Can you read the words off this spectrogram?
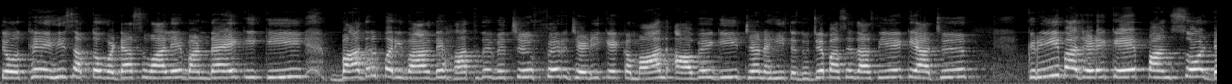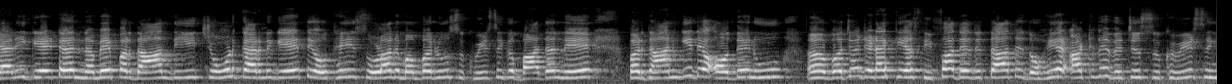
ਤੇ ਉੱਥੇ ਹੀ ਸਭ ਤੋਂ ਵੱਡਾ ਸਵਾਲ ਇਹ ਬਣਦਾ ਹੈ ਕਿ ਕੀ ਬਾਦਲ ਪਰਿਵਾਰ ਦੇ ਹੱਥ ਦੇ ਵਿੱਚ ਫਿਰ ਜਿਹੜੀ ਕਿ ਕਮਾਨ ਆਵੇਗੀ ਜਾਂ ਨਹੀਂ? ਤੇ ਦੂਜੇ ਪਾਸੇ ਦੱਸਦੀਏ ਕਿ ਅੱਜ ਕਰੀਬ ਆ ਜਿਹੜੇ ਕਿ 500 ਡੈਲੀਗੇਟ ਨਵੇਂ ਪ੍ਰਧਾਨ ਦੀ ਚੋਣ ਕਰਨਗੇ ਤੇ ਉੱਥੇ ਹੀ 16 ਨਵੰਬਰ ਨੂੰ ਸੁਖਵੀਰ ਸਿੰਘ ਬਾਦਲ ਨੇ ਪ੍ਰਧਾਨਗੀ ਦੇ ਅਹੁਦੇ ਨੂੰ ਵਜੋਂ ਜਿਹੜਾ ਕਿ ਅਸਤੀਫਾ ਦੇ ਦਿੱਤਾ ਤੇ 2008 ਦੇ ਵਿੱਚ ਸੁਖਵੀਰ ਸਿੰਘ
